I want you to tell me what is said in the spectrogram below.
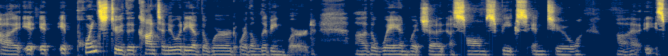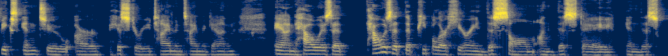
uh, it, it, it points to the continuity of the word or the living word, uh, the way in which a, a psalm speaks into uh, speaks into our history time and time again, and how is it how is it that people are hearing this psalm on this day in this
